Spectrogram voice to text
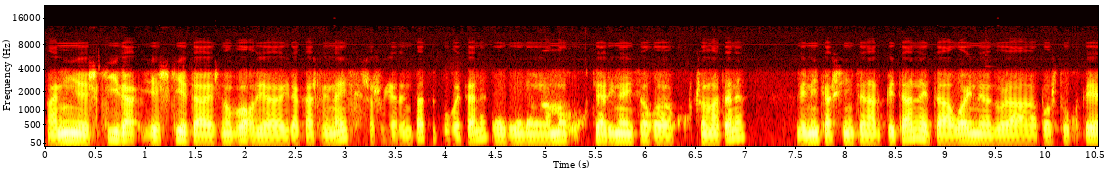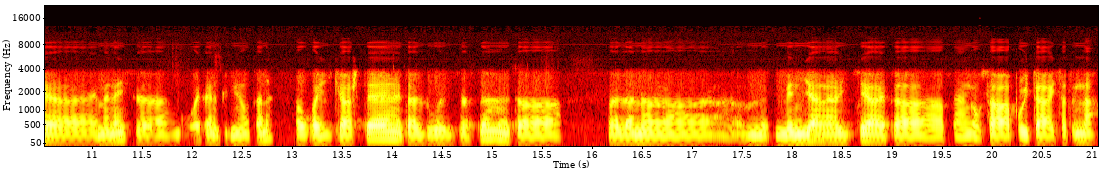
Ani eski, ira, eski eta snowboard irakasle naiz, sasuiaren zat, guretan. Duela amar urteari naiz hor uh, kurtsu ematen. Lehenik hasi nintzen arpetan eta guain duela post urte uh, hemen naiz uh, pininotan. Aurre ikasten eta aldu edizazten eta ba, lan mendian aritzea eta fan, gauza poita izaten da.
